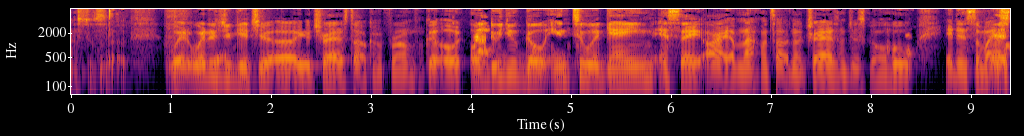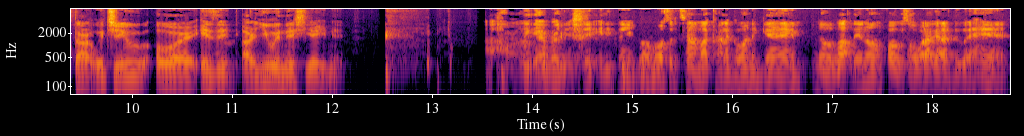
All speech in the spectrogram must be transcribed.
That's what's up. Where, where did you get your uh, your trash talking from? Or, or, do you go into a game and say, "All right, I'm not going to talk no trash. I'm just going to hoop," and then somebody start with you, or is it? Are you initiating it? I hardly ever initiate anything, bro. Most of the time, I kind of go in the game, you know, locked in on focus on what I got to do at hand.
